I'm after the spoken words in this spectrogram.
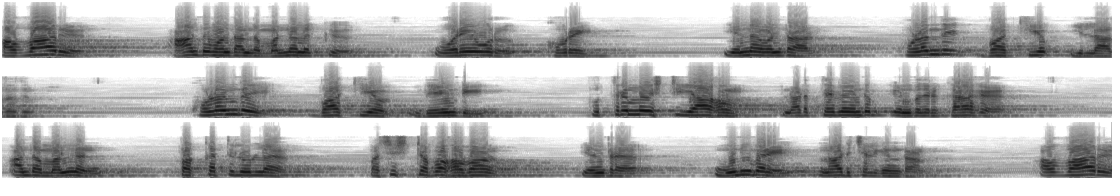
அவ்வாறு ஆண்டு வந்த அந்த மன்னனுக்கு ஒரே ஒரு குறை. என்னவென்றால் குழந்தை பாக்கியம் இல்லாதது. குழந்தை பாக்கியம் வேண்டி புத்திரமேஷ்டி யாகம் நடத்த வேண்டும் என்பதற்காக அந்த மன்னன் பக்கத்தில் உள்ள வசிஷ்ட பகவான் என்ற முனிவரை நாடி செல்கின்றான். அவ்வாறு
